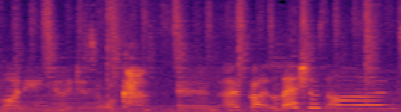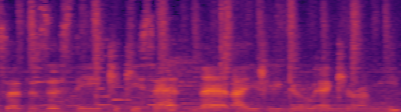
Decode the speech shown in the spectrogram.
Morning. I just woke up and I've got lashes on. So this is the Kiki set that I usually do at Kirami.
